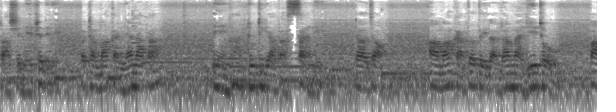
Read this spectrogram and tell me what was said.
တာရှင်နေဖြစ်နေတယ်ပထမကညနာကအင်္ဂါဒုတိယကစက်နေဒါကြောင့်အာမခံတသိလလမ်းမရေးထုတ်ပါ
